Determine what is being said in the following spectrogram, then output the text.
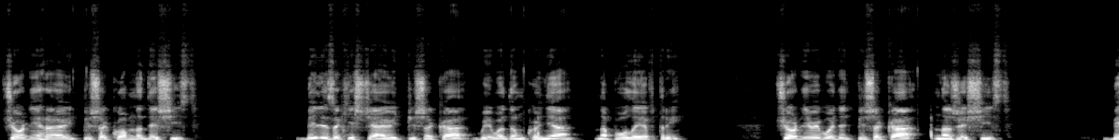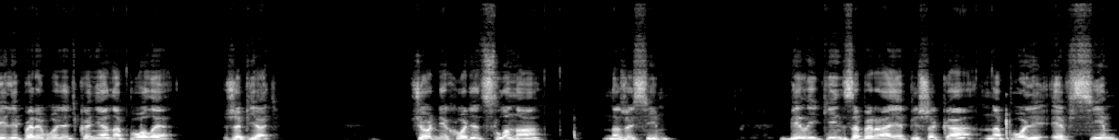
Чорні грають пішаком на Д6. Білі захищають пішака виводом коня на поле F3. Чорні виводять пішака на G6. Білі переводять коня на поле G5. Чорні ходять слона на G7. Білий кінь забирає пішака на полі F7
